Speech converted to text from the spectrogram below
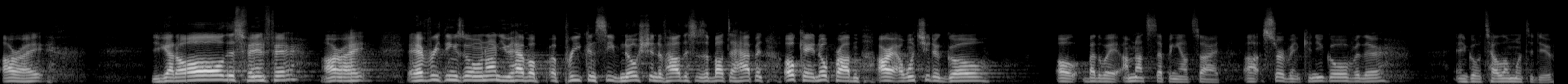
All right. You got all this fanfare? All right. Everything's going on. You have a, a, preconceived notion of how this is about to happen. Okay, no problem. All right, I want you to go. Oh, by the way, I'm not stepping outside. Uh, servant, can you go over there and go tell them what to do?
